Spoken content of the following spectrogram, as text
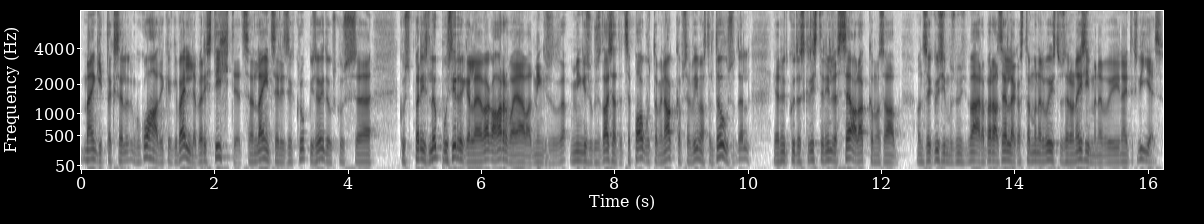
mängitakse nagu kohad ikkagi välja päris tihti, et see on läinud selliseks grupisõiduks, kus, kus päris lõpusirgele väga harva jäävad mingisugused, mingisugused asjad, et see paugutamine hakkab seal viimastel tõusudel. ja nüüd, kuidas Kristjan Ilves seal hakkama saab, on see küsimus, mis määrab ära selle, kas ta mõnel võistlusel on esimene või näiteks viies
